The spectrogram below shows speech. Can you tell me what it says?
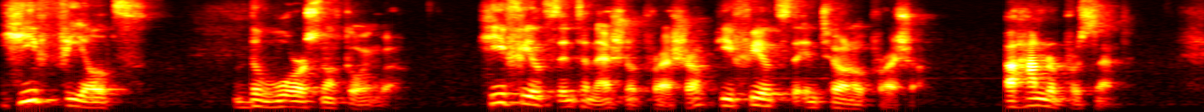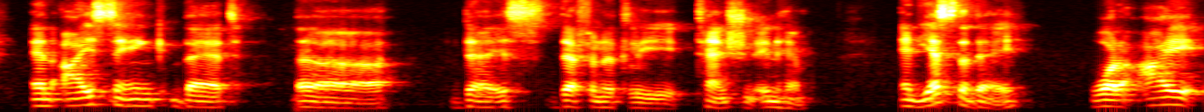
he feels the war is not going well. He feels the international pressure. He feels the internal pressure, a hundred percent. And I think that uh, there is definitely tension in him. And yesterday, what I,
